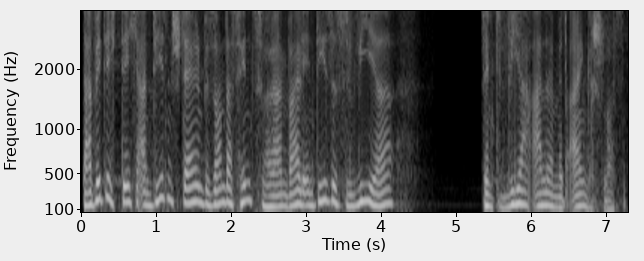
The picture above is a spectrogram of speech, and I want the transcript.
da bitte ich dich, an diesen Stellen besonders hinzuhören, weil in dieses Wir sind wir alle mit eingeschlossen.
